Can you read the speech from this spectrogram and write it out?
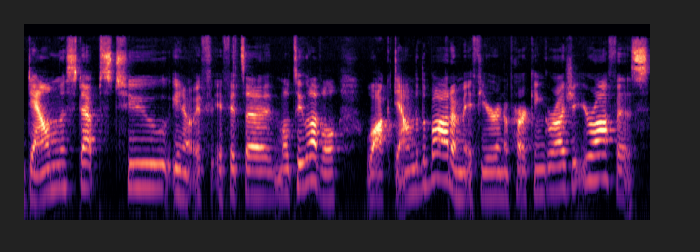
down the steps to, you know, if, if it's a multi level, walk down to the bottom. If you're in a parking garage at your office,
